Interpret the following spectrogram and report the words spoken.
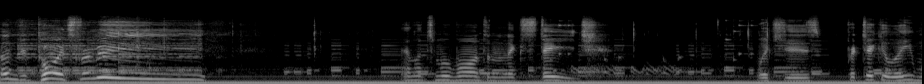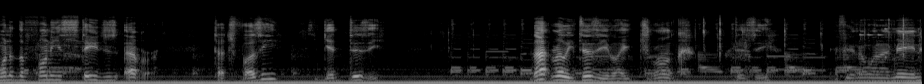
100 points for me! Let's move on to the next stage. Which is particularly one of the funniest stages ever. Touch Fuzzy, you get dizzy. Not really dizzy, like drunk dizzy, if you know what I mean.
